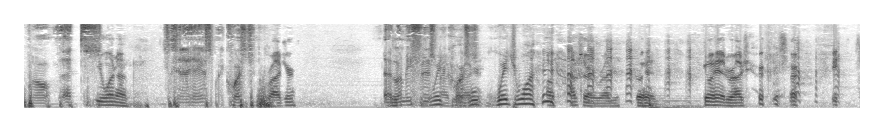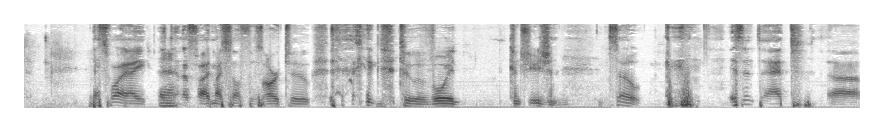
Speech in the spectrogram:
Well, that's. you want to Can I ask my question? Roger Uh, let me finish my Which, question. which one? oh, I'm sorry Roger go ahead go ahead Roger sorry That's why I Yeah. identified myself as R2 to avoid confusion. So, isn't that uh,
